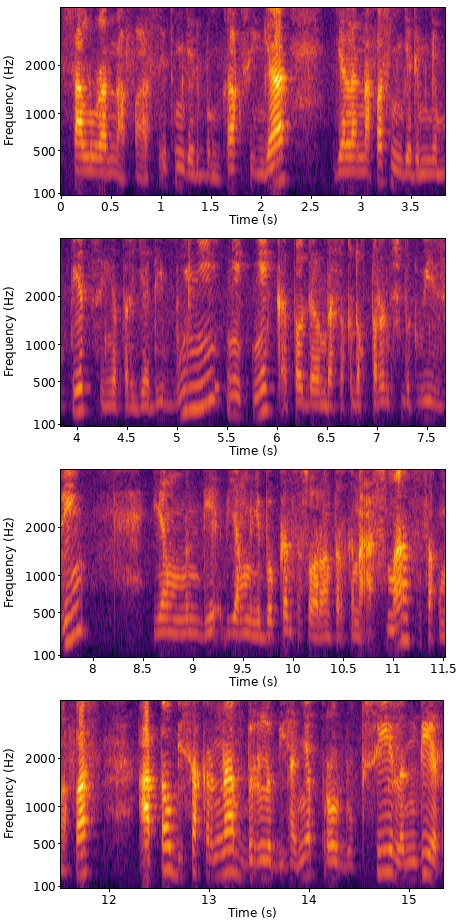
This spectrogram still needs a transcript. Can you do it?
saluran nafas itu menjadi bengkak sehingga jalan nafas menjadi menyempit sehingga terjadi bunyi ngik-ngik atau dalam bahasa kedokteran disebut wheezing yang yang menyebabkan seseorang terkena asma, sesak nafas atau bisa karena berlebihannya produksi lendir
